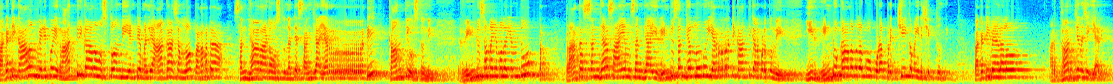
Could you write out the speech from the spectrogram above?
పగటి కాలం వెళ్ళిపోయి రాత్రి కాలం వస్తోంది అంటే మళ్ళీ ఆకాశంలో పడమట సంధ్యారాగం వస్తుందంటే సంధ్య ఎర్రటి కాంతి వస్తుంది. రెండు సమయముల యందు ప్రాతసంధ్య సాయం సంధ్య ఈ రెండు సంధ్యల్లోనూ ఎర్రటి కాంతి కనపడుతుంది. ఈ రెండు కాలములకు కూడా ప్రత్యేకమైన శక్తి ఉంది. పగటి వేళలో అర్ధార్జన చెయ్యాలి.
